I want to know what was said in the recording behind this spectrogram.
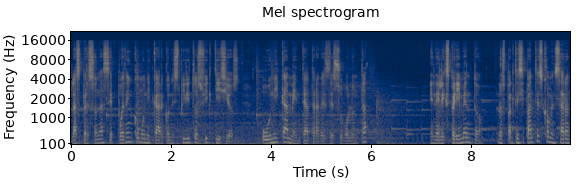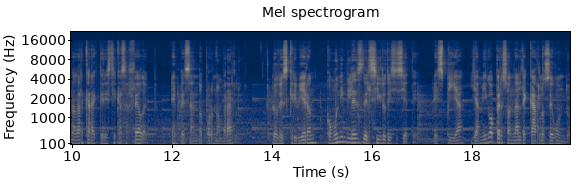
las personas se pueden comunicar con espíritus ficticios únicamente a través de su voluntad. En el experimento, los participantes comenzaron a dar características a Philip, empezando por nombrarlo. Lo describieron como un inglés del siglo XVII, espía y amigo personal de Carlos II,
